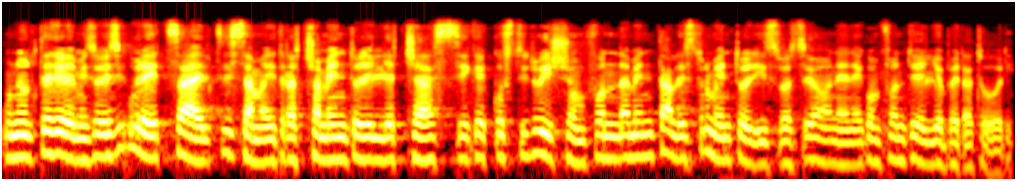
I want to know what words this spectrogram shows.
Un'ulteriore misura di sicurezza è il sistema di tracciamento degli accessi, che costituisce un fondamentale strumento di dissuasione nei confronti degli operatori,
